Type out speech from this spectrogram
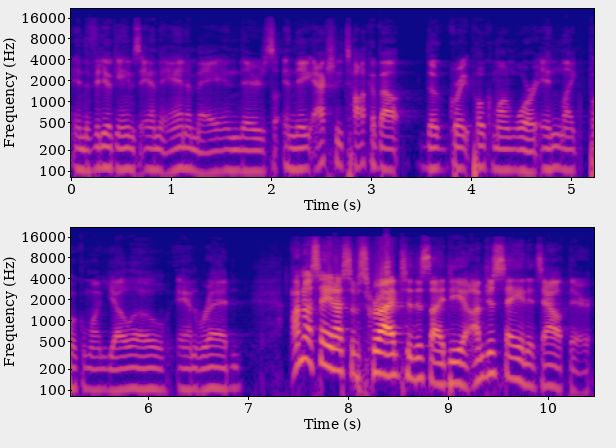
in the video games and the anime, and there's and they actually talk about the Great Pokemon War in like Pokemon Yellow and Red. I'm not saying I subscribe to this idea. I'm just saying it's out there.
